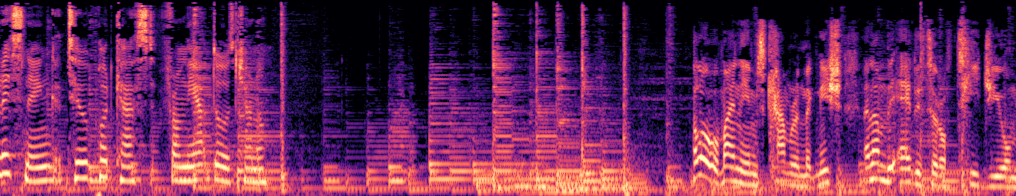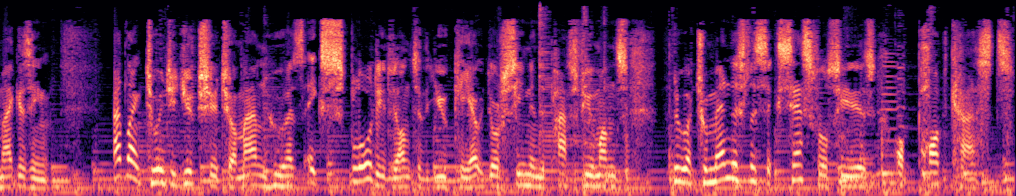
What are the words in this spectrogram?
listening to a podcast from the Outdoors Channel. Hello, my name's Cameron McNeish, and I'm the editor of TGO magazine. I'd like to introduce you to a man who has exploded onto the UK outdoor scene in the past few months through a tremendously successful series of podcasts.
